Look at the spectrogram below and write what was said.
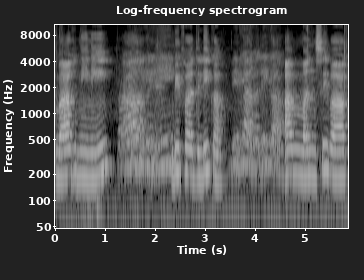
واغنینی بفضلک. ام من سواک.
